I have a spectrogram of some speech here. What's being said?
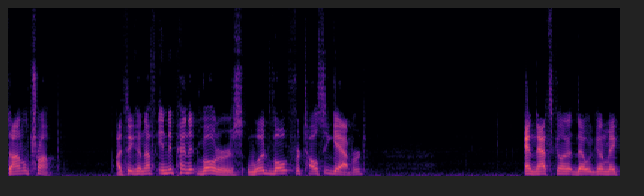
Donald Trump. I think enough independent voters would vote for Tulsi Gabbard, and that's going to, that going to make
